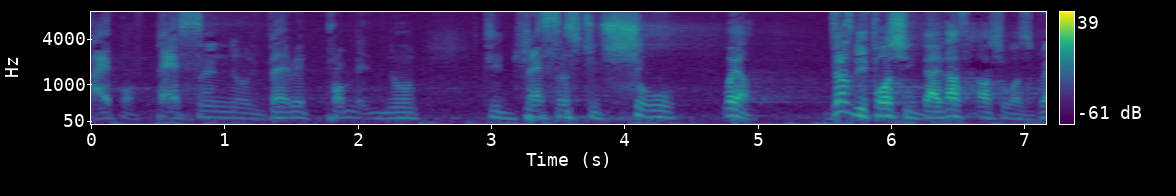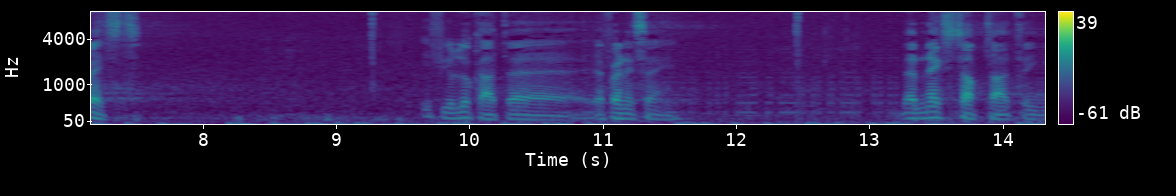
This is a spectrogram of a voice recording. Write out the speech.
type of person, you know, very prominent, you know, she dresses to show. Well, just before she died, that's how she was dressed. If you look at, uh, your friend is saying, the next chapter, I think.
